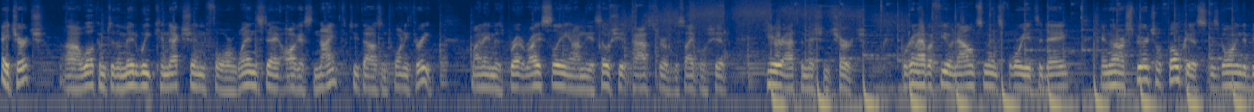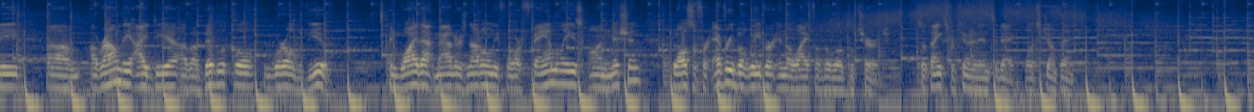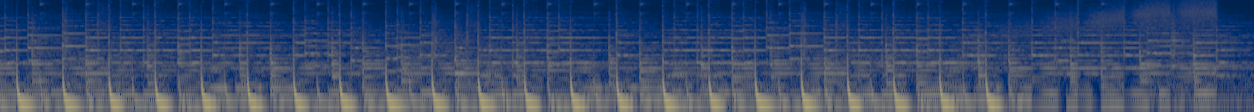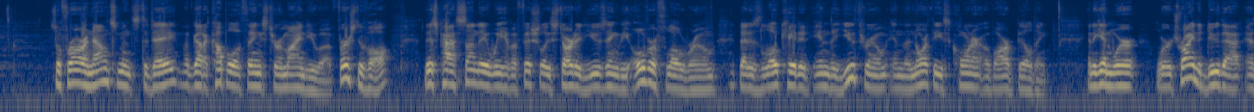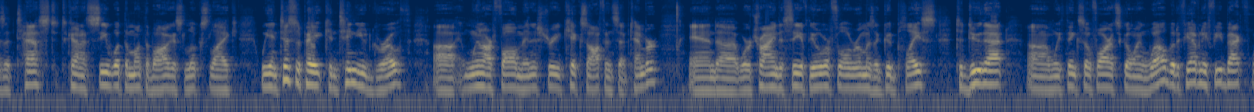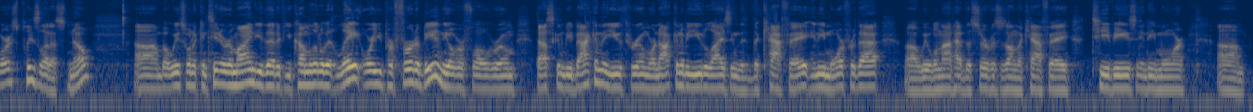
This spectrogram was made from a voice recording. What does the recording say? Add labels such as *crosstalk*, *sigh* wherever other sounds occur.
Hey, church. Uh, welcome to the Midweek Connection for Wednesday, August 9th, 2023. My name is Brett Riceley, and I'm the Associate Pastor of Discipleship here at the Mission Church. We're going to have a few announcements for you today, and then our spiritual focus is going to be um, around the idea of a biblical worldview and why that matters not only for families on mission, but also for every believer in the life of the local church. So thanks for tuning in today. Let's jump in. So, for our announcements today, I've got a couple of things to remind you of. First of all, this past Sunday, we have officially started using the overflow room that is located in the youth room in the northeast corner of our building. And again, we're we're trying to do that as a test to kind of see what the month of August looks like. We anticipate continued growth uh, when our fall ministry kicks off in September, and uh, we're trying to see if the overflow room is a good place to do that. Um, we think so far it's going well, but if you have any feedback for us, please let us know. Um, but we just want to continue to remind you that if you come a little bit late or you prefer to be in the overflow room, that's going to be back in the youth room. We're not going to be utilizing the, the cafe anymore for that. Uh, we will not have the services on the cafe TVs anymore. Um,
